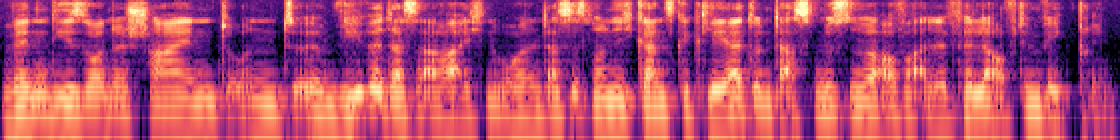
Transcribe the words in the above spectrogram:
wenn die Sonne scheint und äh, wie wir das erreichen wollen. Das ist noch nicht ganz geklärt und das müssen wir auf alle Fälle auf den Weg bringen.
